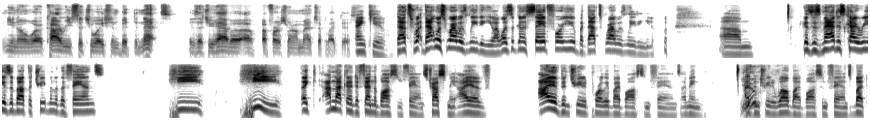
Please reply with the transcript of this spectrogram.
you know, where Kyrie's situation bit the Nets is that you have a, a, a, first round matchup like this. Thank you. That's what that was where I was leading you. I wasn't going to say it for you, but that's where I was leading you. um, because as mad as Kyrie is about the treatment of the fans, he he like I'm not going to defend the Boston fans. Trust me, I have I have been treated poorly by Boston fans. I mean, you? I've been treated well by Boston fans, but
